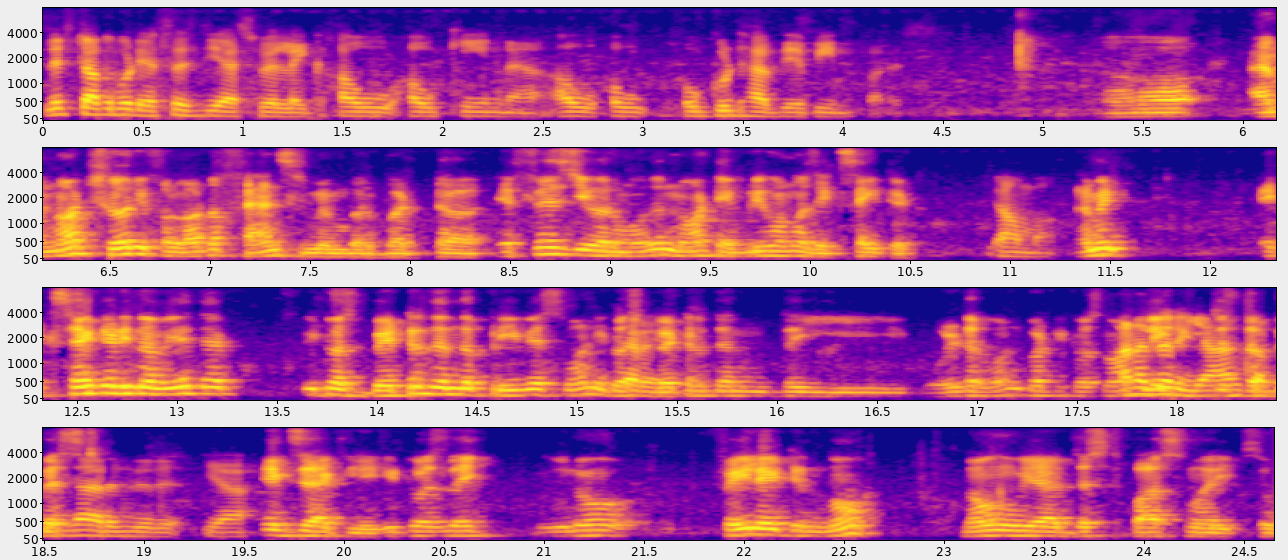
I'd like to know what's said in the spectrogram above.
Let's talk about FSG as well. Like how how keen, uh, how how how good have they been for us? Uh, I'm not sure if a lot of fans remember, but uh, FSG or more than not everyone was excited. Yeah, I mean, excited in a way that it was better than the previous one. It was Correct. better than the older one, but it was not Another like it is the best. Yeah. Exactly. It was like, you know, fail it didn't now we are just past mari so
